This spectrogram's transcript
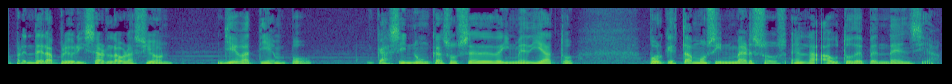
Aprender a priorizar la oración lleva tiempo, casi nunca sucede de inmediato, porque estamos inmersos en la autodependencia.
